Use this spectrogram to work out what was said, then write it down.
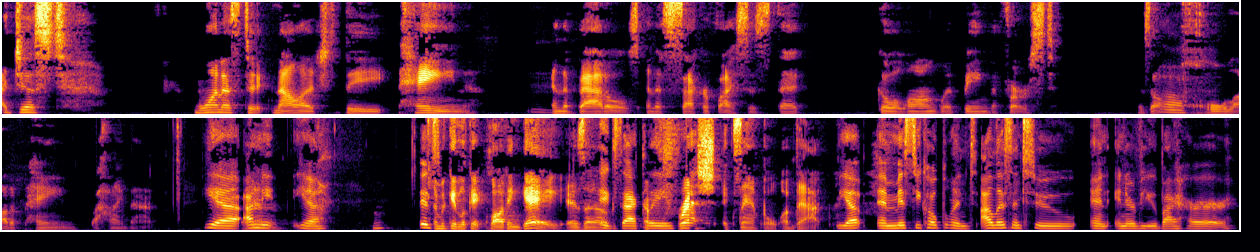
I just, want us to acknowledge the pain mm. and the battles and the sacrifices that go along with being the first. There's a oh. whole lot of pain behind that. Yeah, and, I mean, yeah. Hmm? It's, and we can look at Claudine Gay as a exactly a fresh example of that. Yep, and Misty Copeland. I listened to an interview by her,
